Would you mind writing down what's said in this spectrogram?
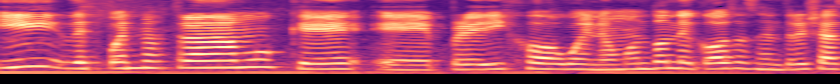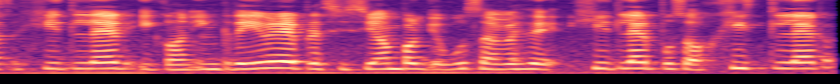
Y después Nostradamus que eh, predijo, bueno, un montón de cosas, entre ellas Hitler, y con increíble precisión porque puso en vez de Hitler, puso Hitler,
